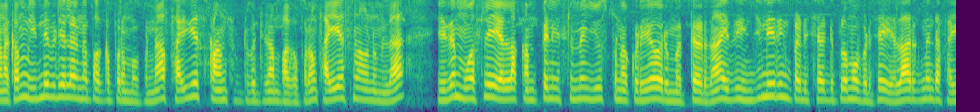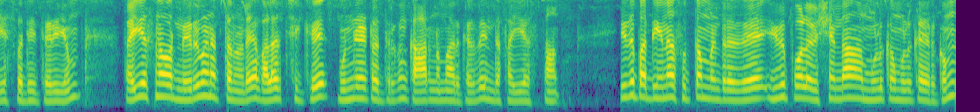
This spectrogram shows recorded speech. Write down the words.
வணக்கம். இந்த வீடியோவில் என்ன பார்க்க போகிறோம் அப்படின்னா ஃபைவ் இயர்ஸ் கான்செப்ட் பற்றி தான் பார்க்க போகிறோம் ஃபைவ் இயர்ஸ்னால் ஒன்றும் இல்லை. இது மோஸ்ட்லி எல்லா கம்பெனிஸ்லுமே யூஸ் பண்ணக்கூடிய ஒரு மெத்தட் தான். இது இன்ஜினியரிங் படித்த டிப்ளமோ படித்த எல்லாருக்குமே இந்த ஃபைவ் இயர்ஸ் பற்றி தெரியும். ஃபைவ் இயர்ஸ்னால் ஒரு நிறுவனத்தினுடைய வளர்ச்சிக்கு முன்னேற்றத்திற்கும் காரணமாக இருக்கிறது இந்த ஃபைவ் இயர்ஸ் தான். இது பார்த்திங்கன்னா சுத்தம் பண்ணுறது இது போல் விஷயந்தான் முழுக்க முழுக்க இருக்கும்.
